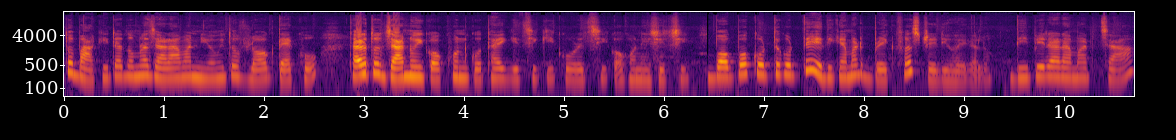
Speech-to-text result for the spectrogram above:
তো বাকিটা তোমরা যারা আমার নিয়মিত ভ্লগ দেখো, তারা তো জানোই কখন কোথায় গেছি, কি করেছি, কখন এসেছি। বক বক করতে করতে এদিকে আমার ব্রেকফাস্ট রেডি হয়ে গেল। দ্বীপের আর আমার চা,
